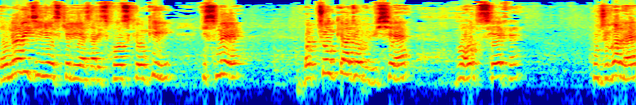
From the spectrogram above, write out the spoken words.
होना भी चाहिए इसके लिए ऐसा रिस्पॉन्स क्योंकि इसमें बच्चों का जो विषय है, बहुत सेफ़ है उज्जवल है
